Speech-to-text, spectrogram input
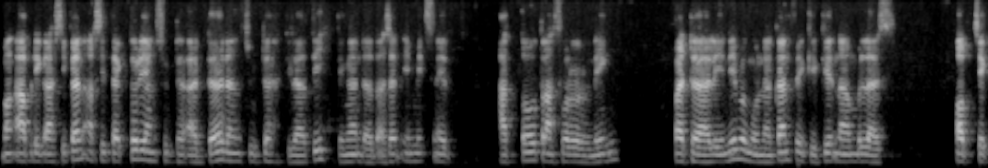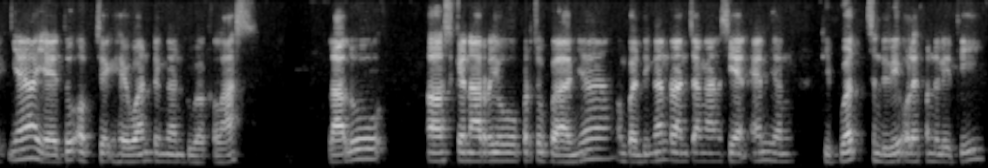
mengaplikasikan arsitektur yang sudah ada dan sudah dilatih dengan dataset ImageNet atau transfer learning pada hal ini menggunakan VGG 16. Objeknya yaitu objek hewan dengan dua kelas. Lalu uh, skenario percobaannya membandingkan rancangan CNN yang dibuat sendiri oleh peneliti,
